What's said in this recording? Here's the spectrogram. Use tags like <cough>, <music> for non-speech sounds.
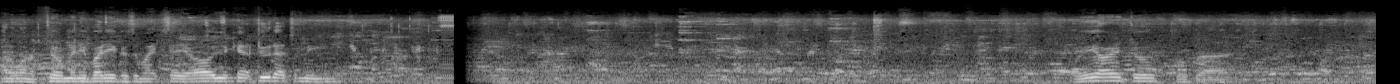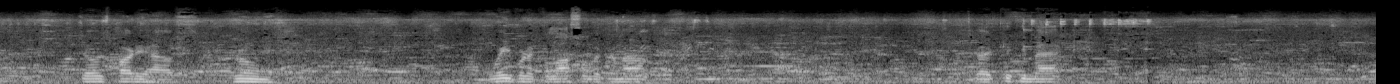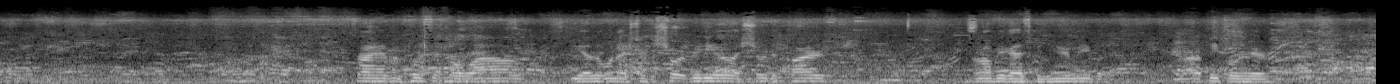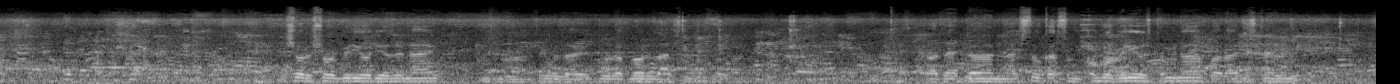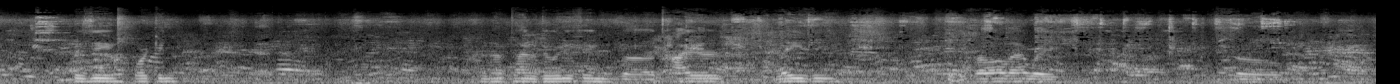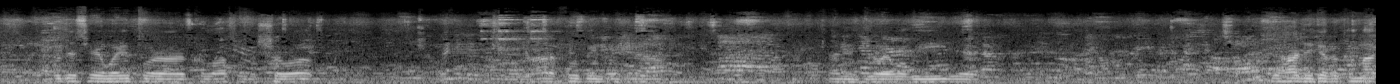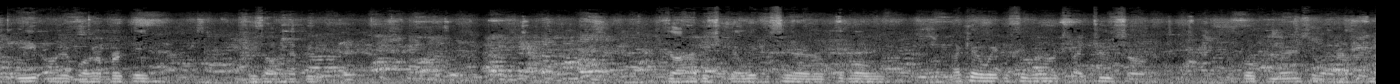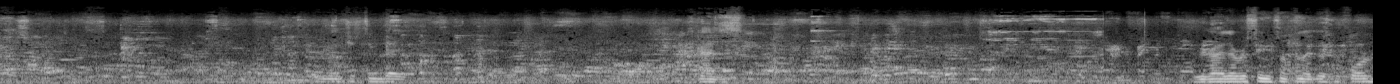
I don't want to film anybody because they might say, "Oh, you can't do that to me." We are to Cobra. Joe's party house room. Waiting for the colossal to come out. Gotta kick him back. Sorry I haven't posted for a while. The other one I showed a short video, I showed the cars. I don't know if you guys can hear me, but a lot of people here. I showed a short video the other night. Uh, I think it was I it uploaded last night. Got that done. I still got some couple of videos coming up, but I just been busy working. Didn't have time to do anything. Uh, tired, lazy, all that way. So we're just here waiting for uh, our colossal to show up. A lot of food being taken out. Trying to enjoy what we eat here. We hardly ever come out to eat, only for her birthday. She's all happy. She's all happy. She can't wait to see her people. I can't wait to see what it looks like too. So we'll go from there and see what happens. An interesting day. Guys, have you guys ever seen something like this before?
